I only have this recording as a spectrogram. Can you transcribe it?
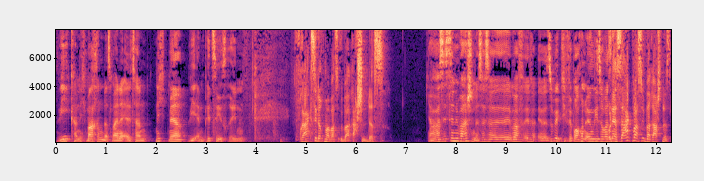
Wie kann ich machen, dass meine Eltern nicht mehr wie NPCs reden? Frag sie doch mal was Überraschendes. Ja, aber was ist denn überraschend? Das ist äh, immer äh, subjektiv. Wir brauchen irgendwie sowas. Oder sag was Überraschendes,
